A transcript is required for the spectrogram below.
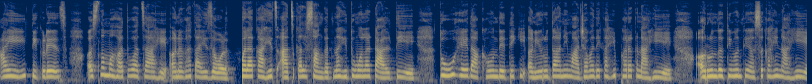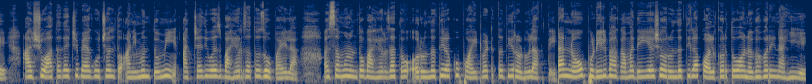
आई तिकडेच असणं महत्त्वाचं आहे अनघात आईजवळ. मला काहीच आजकाल सांगत नाही तू मला टाळतीये. तू हे दाखवून देते की अनिरुद्ध आणि माझ्यामध्ये काही फरक नाही आहे अरुंधती म्हणते असं काही नाही आहे आशू आता त्याची बॅग उचलतो आणि म्हणतो मी आजच्या दिवस बाहेर जातो झोपायला. असं म्हणून तो बाहेर जातो. अरुंधतीला खूप वाईट वाटतं ती रडू लागते. त्यांनो पुढील भागामध्ये यश अरुंधतीला कॉल करतो अनघावरी नाहीये.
